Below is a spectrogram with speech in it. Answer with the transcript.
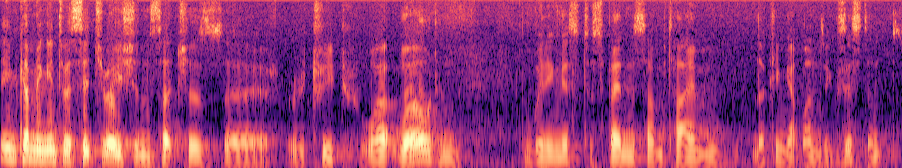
In coming into a situation such as a retreat world and the willingness to spend some time looking at one's existence,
